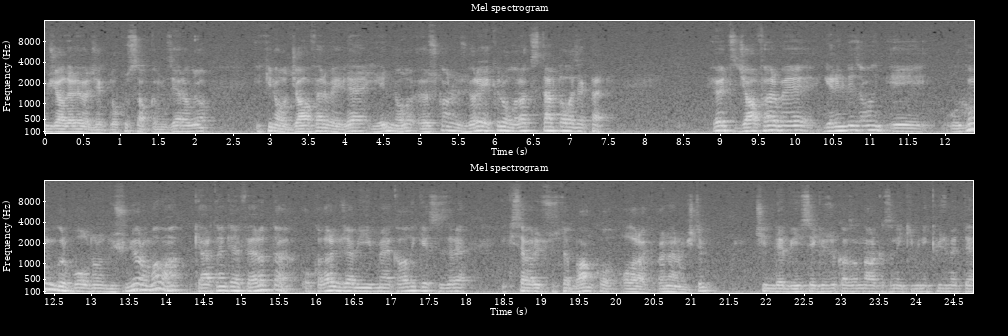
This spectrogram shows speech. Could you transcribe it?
mücadele verecek. 9 safkanımız yer alıyor. 2 nolu Cafer Bey ile 7 nolu Özkan Rüzgar'a ekür olarak start alacaklar. Evet Cafer Bey'e gelindiği zaman e, uygun bir grup olduğunu düşünüyorum ama Kertenkele Ferhat da o kadar güzel bir ivme yakaladı ki sizlere iki sefer üst üste banko olarak önermiştim. Çim'de 1800'ü kazandı arkasında 2200 metre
